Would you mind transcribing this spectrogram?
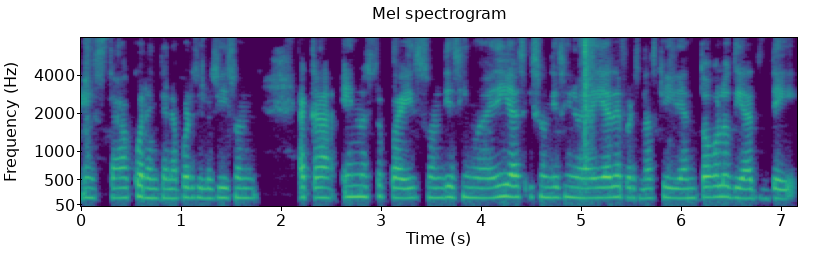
esta cuarentena, por decirlo así. Son, acá en nuestro país son 19 días y son 19 días de personas que viven todos los días de,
